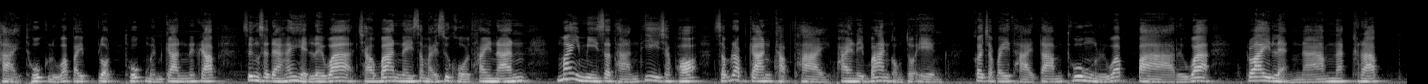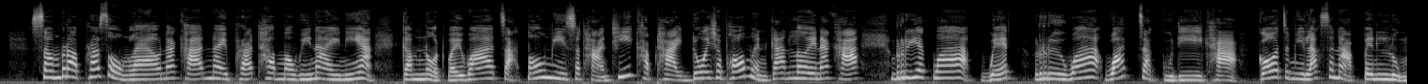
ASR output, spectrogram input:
ถ่ายทุกข์หรือว่าไปปลดทุกข์เหมือนกันนะครับ ซึ่งแสดงให้เห็นเลยว่าชาวบ้านในสมัยสุขโขทัยนั้น ไม่มีสถานที่เฉพาะสำหรับการขับถ่ายภายในบ้านของตัวเอง ก็จะไปถ่ายตามทุ่งหรือว่าป่าหรือว่าใกล้แหล่งน้ำนะครับ สำหรับพระสงฆ์แล้วนะคะ ในพระธรรมวินัยเนี่ยกำหนดไว้ว่าจะต้องมีสถานที่ขับถ่ายโดยเฉพาะเหมือนกันเลยนะคะ เรียกว่าเวทหรือว่าวัดจักกุดีค่ะ ก็จะมีลักษณะเป็นหลุม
